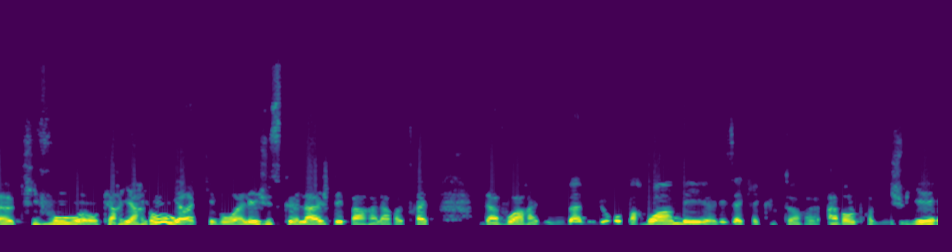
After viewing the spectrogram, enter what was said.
euh, qui vont en carrière longue, hein, qui vont aller jusque l'âge départ à la retraite, d'avoir un minimum 1000 euros par mois. Mais euh, les agriculteurs euh, avant le 1er juillet,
